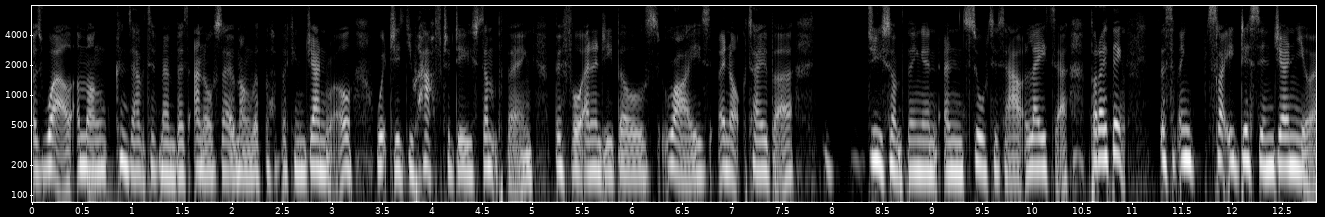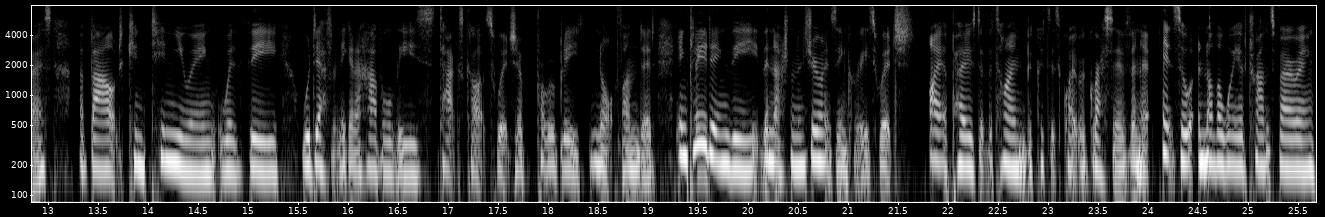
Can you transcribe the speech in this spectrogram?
as well among conservative members and also among the public in general which is you have to do something before energy bills rise in october do something and, and sort it out later. But I think there's something slightly disingenuous about continuing with the we're definitely going to have all these tax cuts which are probably not funded, including the the national insurance increase, which I opposed at the time because it's quite regressive and it, it's another way of transferring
